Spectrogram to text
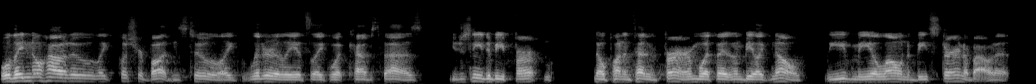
Well, they know how to like push your buttons too. Like literally, it's like what Kev says. You just need to be firm, no pun intended, firm with it, and be like, "No, leave me alone," and be stern about it.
